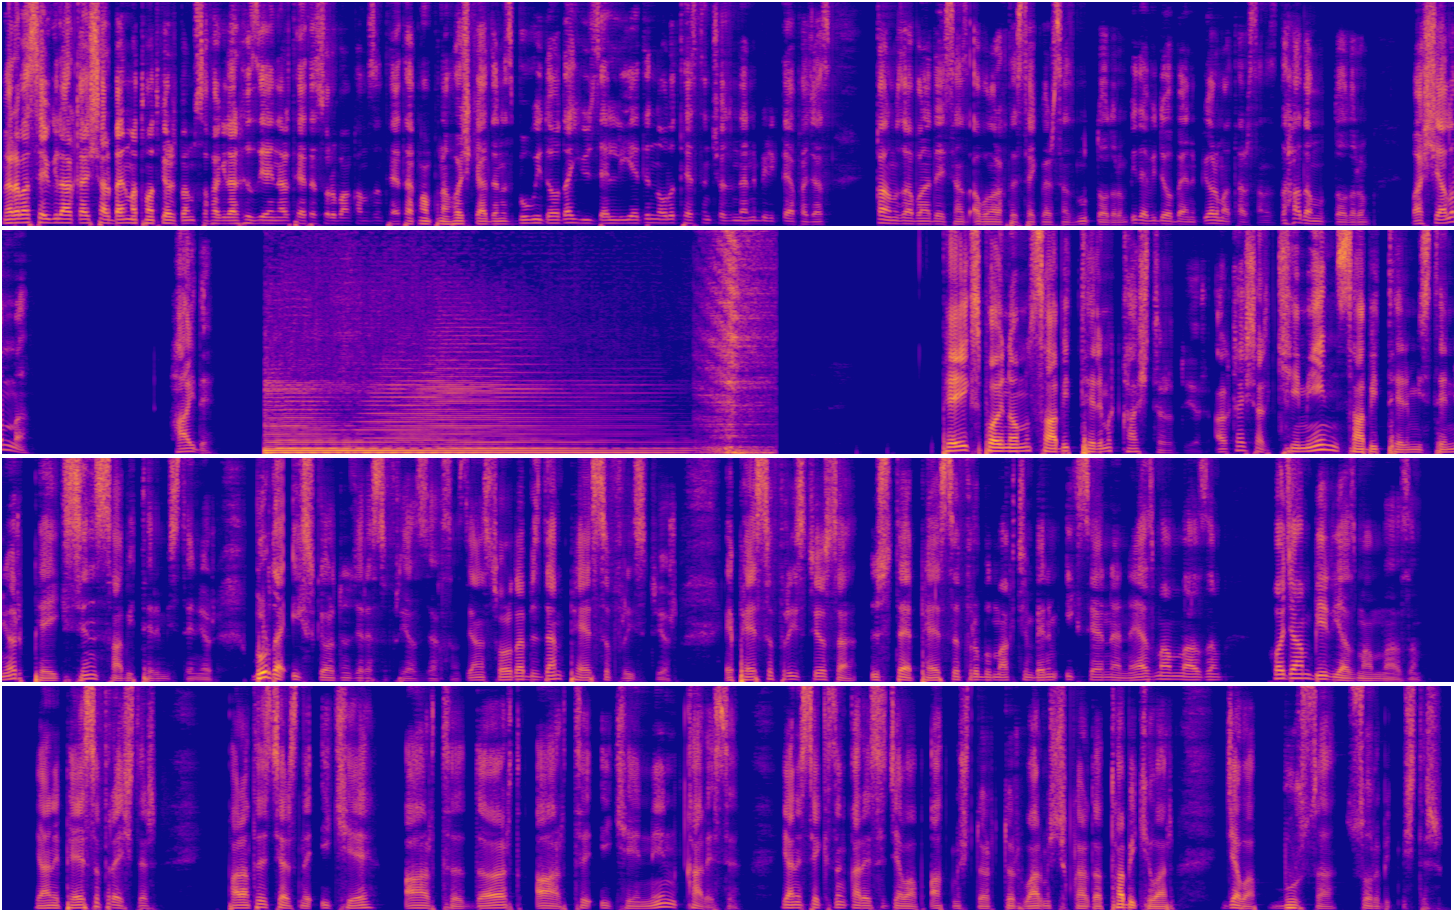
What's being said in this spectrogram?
Merhaba sevgili arkadaşlar ben matematik öğretmeni Mustafa Güler. Hız yayınları TYT Soru Bankamızın TYT kampına hoş geldiniz. Bu videoda 157 nolu testin çözümlerini birlikte yapacağız. Kanalımıza abone değilseniz abone olarak destek verirseniz mutlu olurum. Bir de video beğenip yorum atarsanız daha da mutlu olurum. Başlayalım mı? Haydi. Px polinomun sabit terimi kaçtır diyor. Arkadaşlar kimin sabit terimi isteniyor? Px'in sabit terimi isteniyor. Burada x gördüğünüz yere 0 yazacaksınız. Yani soruda bizden P0 istiyor. E P0 istiyorsa üstte P0 bulmak için benim x yerine ne yazmam lazım? Hocam 1 yazmam lazım. Yani P0 eşittir. Parantez içerisinde 2 artı 4 artı 2'nin karesi. Yani 8'in karesi cevap 64'tür. Var mı şıklarda? Tabii ki var. Cevap Bursa soru bitmiştir.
